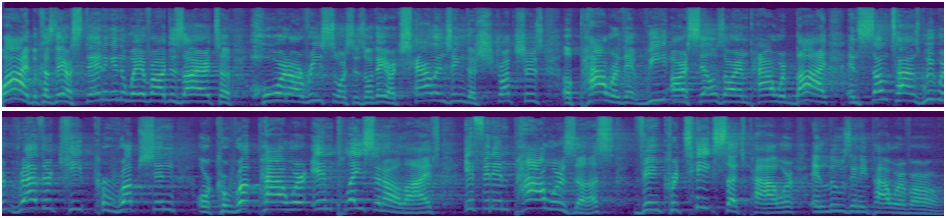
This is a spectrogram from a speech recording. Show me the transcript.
Why? Because they are standing in the way of our desire to hoard our resources, or they are challenging the structures of power that we ourselves are empowered by. And sometimes we would rather keep corruption or corrupt power in place in our lives if it empowers us than critique such power and lose any power of our own.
